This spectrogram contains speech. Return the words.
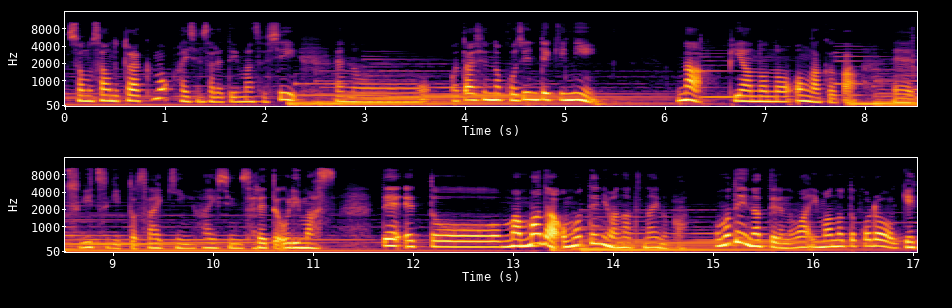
そのサウンドトラックも配信されていますし、あのー、私の個人的になピアノの音楽が、えー、次々と最近配信されております。でえっとまあ、まだ表にはなってないのか表になってるのは今のところ「月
